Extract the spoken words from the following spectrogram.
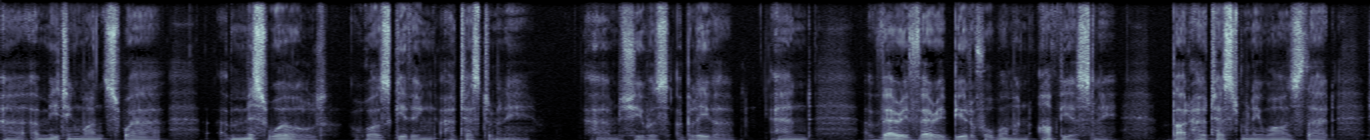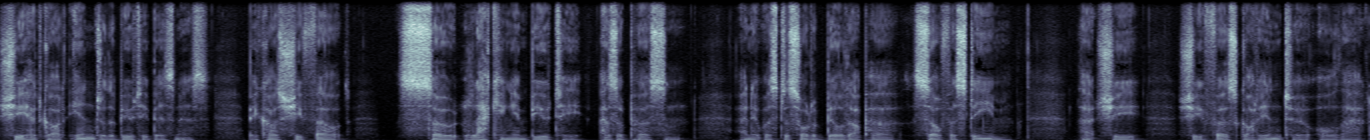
uh, a meeting once where Miss World was giving her testimony. Um, she was a believer and a very, very beautiful woman, obviously. But her testimony was that she had got into the beauty business because she felt so lacking in beauty as a person. And it was to sort of build up her self esteem that she, she first got into all that.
